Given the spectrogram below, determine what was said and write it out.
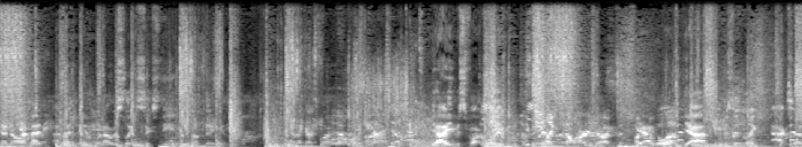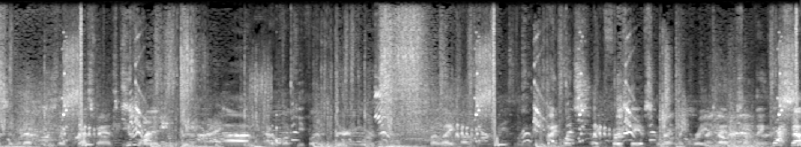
Yeah, no, I met, I met him when I was like 16 or something. And, Yeah, that guy's fucked up. yeah, he was fuck. Well, he, he was He like sell hard drugs and fuck Yeah, people well, up. yeah, he was in like Access and whatever. He was like best fans keep Two, one, playing. game three, alright. Um, I don't know, Keith Lynn isn't there anymore. But like, Go down phase one. I, Which, like first day of school in like grade 10 or something, we sat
